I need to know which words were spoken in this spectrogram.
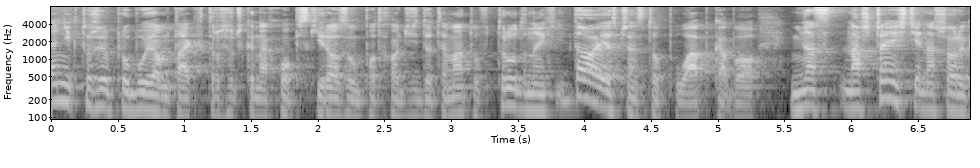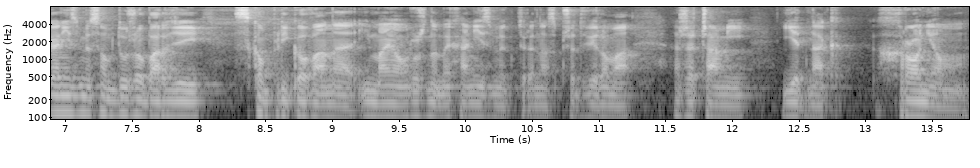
A niektórzy próbują tak troszeczkę na chłopski rozum podchodzić do tematów trudnych i to jest często pułapka, bo nas, na szczęście nasze organizmy są dużo bardziej skomplikowane i mają różne mechanizmy, które nas przed wieloma rzeczami jednak chronią.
